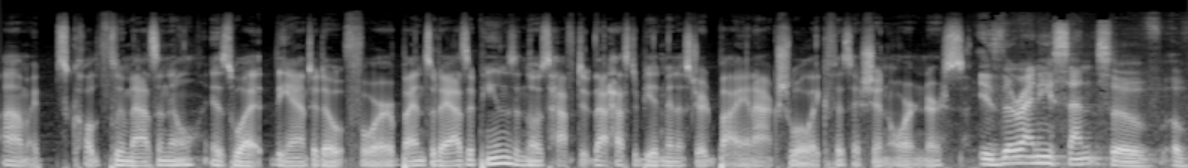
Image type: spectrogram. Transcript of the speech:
um, it's called flumazenil is what the antidote for benzodiazepines and those have to that has to be administered by an actual like physician or nurse. Is there any sense of of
